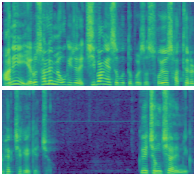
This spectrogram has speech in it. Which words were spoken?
아니 예루살렘에 오기 전에 지방에서부터 벌써 소요 사태를 획책했겠죠. 그게 정치 아닙니까?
